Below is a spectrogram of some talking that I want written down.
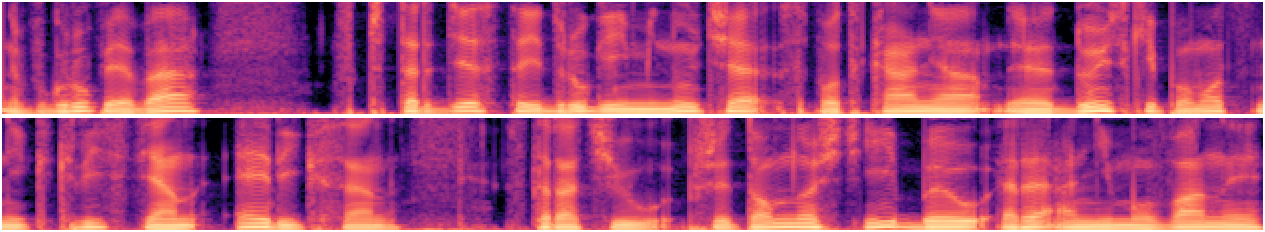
w grupie B w 42 minucie spotkania e, duński pomocnik Christian Eriksen stracił przytomność i był reanimowany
